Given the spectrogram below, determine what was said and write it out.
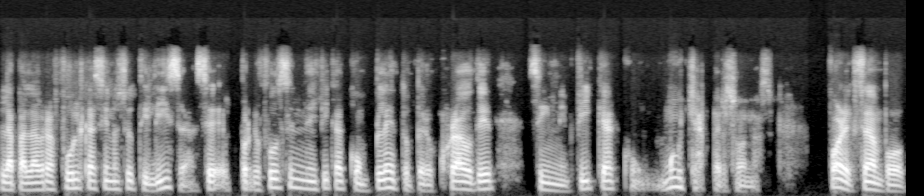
La palabra full casi no se utiliza, porque full significa completo, pero crowded significa con muchas personas. For example,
